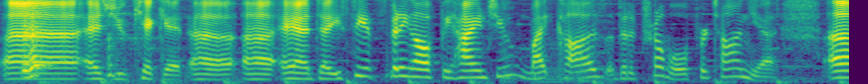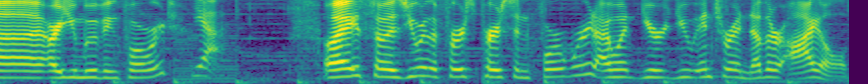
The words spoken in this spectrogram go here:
uh, as you kick it, uh, uh, and uh, you see it spinning off behind you. Might cause a bit of trouble for Tanya. Uh, are you moving forward? Yeah. Okay, so as you are the first person forward, I want you you enter another aisle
